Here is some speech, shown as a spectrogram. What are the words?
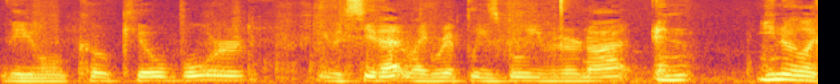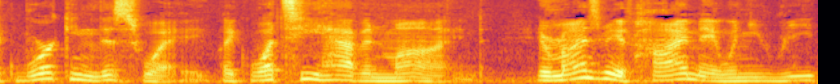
The old coquille board. You would see that in like Ripley's Believe It or Not. and you know like working this way like what's he have in mind it reminds me of jaime when you read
